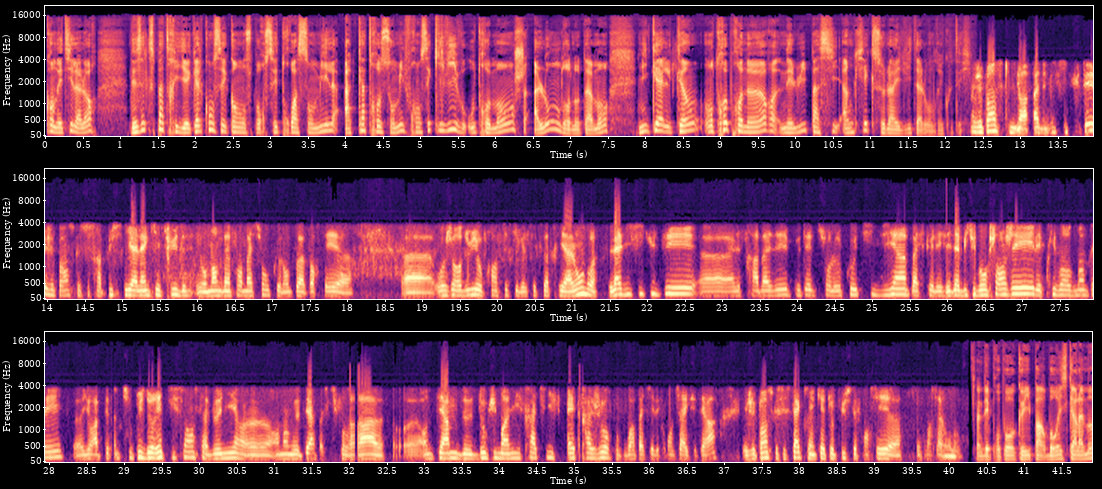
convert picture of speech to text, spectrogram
Qu'en est-il alors des expatriés? Quelles conséquences pour ces 300 000 à 400 000 Français qui vivent outre-Manche, à Londres notamment? Michael Quin, entrepreneur, n'est lui pas si inquiet que cela. Il vit à Londres. Écoutez. Je pense qu'il n'y aura pas de difficulté. Je pense que ce sera plus lié à l'inquiétude et au manque d'informations que l'on peut apporter euh, euh, aujourd'hui aux Français qui veulent s'expatrier à Londres. La difficulté, euh, elle sera basée peut-être sur le quotidien parce que les, habitudes vont changer, les prix vont augmenter. Euh, il y aura peut-être un petit peu plus de réticence à venir en Angleterre parce qu'il faudra, en termes de documents administratifs, être à jour pour pouvoir passer les frontières, etc. Et je pense que c'est ça qui inquiète le plus les Français, les Français à Londres. Un des propos recueillis par Boris Karlamov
